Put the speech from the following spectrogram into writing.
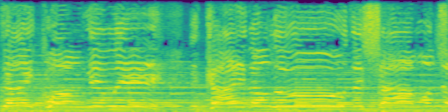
在旷野里你开道路，在沙漠中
